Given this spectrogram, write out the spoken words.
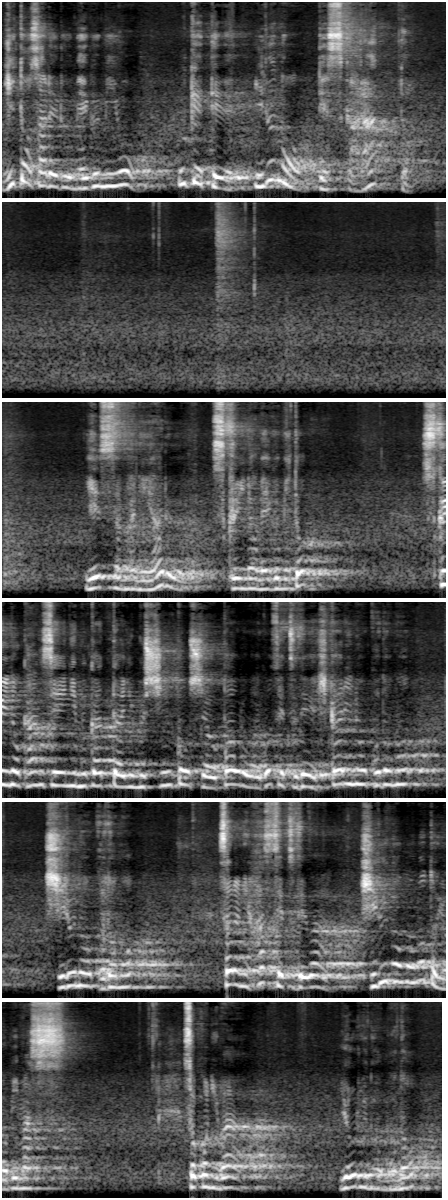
義とされる恵みを受けているのですからと。イエス様にある救いの恵みと救いの完成に向かって歩む信仰者をパウロは5節で光の子供昼の子供さらに8節では昼のものと呼びます。そこには夜のもの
